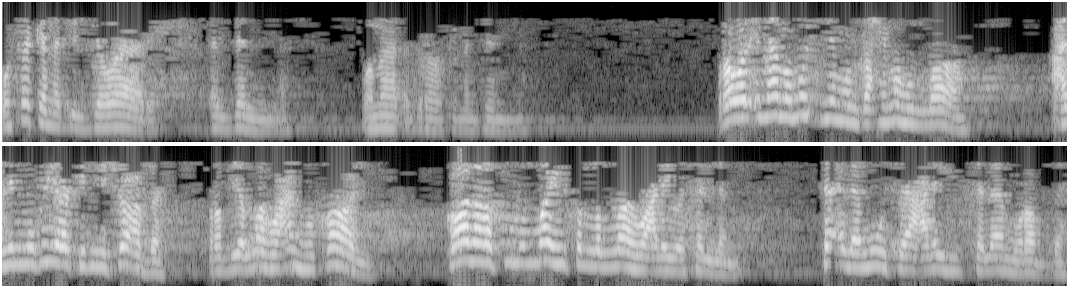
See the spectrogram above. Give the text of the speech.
وسكنت الجوارح. الجنة. وما أدراك ما الجنة. روى الإمام مسلم رحمه الله عن المغيرة بن شعبة رضي الله عنه قال قال رسول الله صلى الله عليه وسلم سأل موسى عليه السلام ربه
